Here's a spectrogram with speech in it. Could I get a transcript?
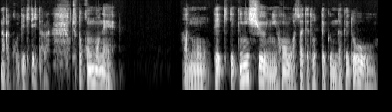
なんかこうできていたら、ちょっと今後ね、あの、定期的に週2本はそうやって撮っていくんだけど、う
